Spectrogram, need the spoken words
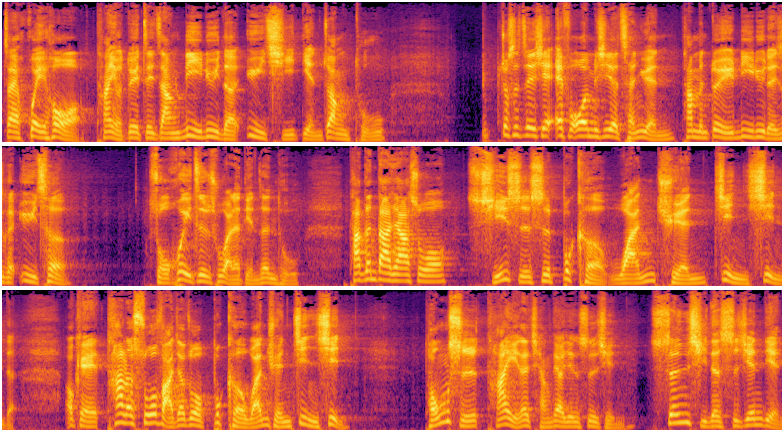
在会后哦，他有对这张利率的预期点状图。就是这些 FOMC 的成员，他们对于利率的这个预测所绘制出来的点阵图，他跟大家说，其实是不可完全尽信的。OK，他的说法叫做不可完全尽信，同时他也在强调一件事情：升息的时间点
